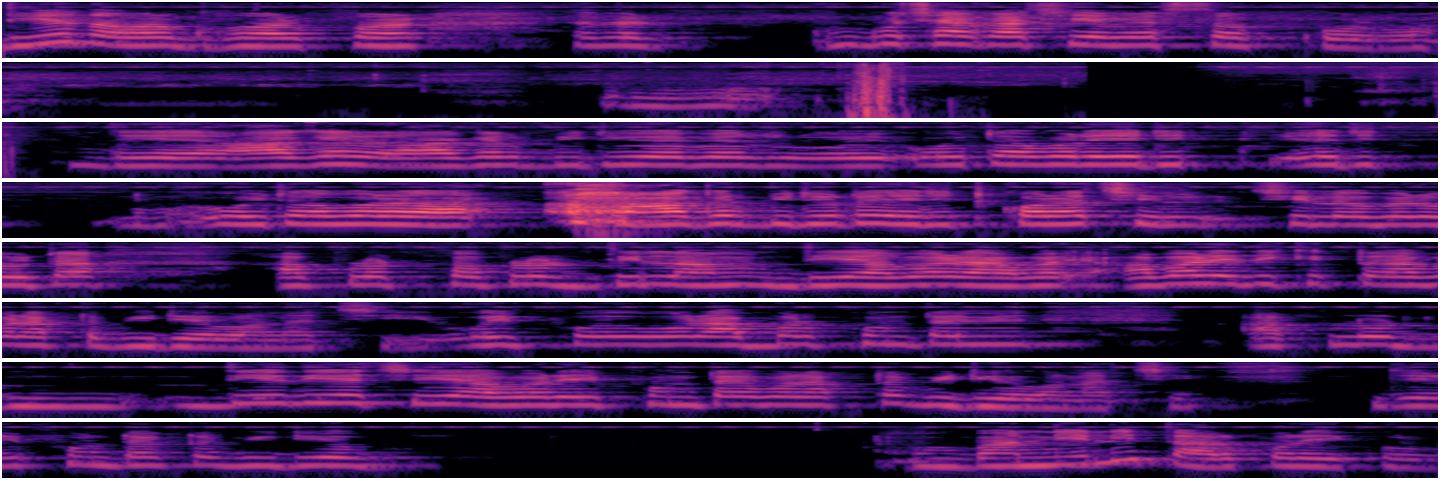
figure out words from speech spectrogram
দিয়ে তারপর ঘর ফর, এবার গুছাগাছি এবার সব করব। তো দিয়ে আগের আগের ভিডিও এবার ওই, ওইটা আবার এডিট এডিট ওইটা আবার আগের ভিডিওটা এডিট করা ছিল ছিল, এবার ওইটা আপলোড ফাপলোড দিলাম, দিয়ে আবার আবার আবার এদিকে একটা, আবার একটা ভিডিও বানাচ্ছি। ওই ওর আব্বার ফোনটা আমি আপলোড দিয়ে দিয়েছি, আবার এই ফোনটা আবার একটা ভিডিও বানাচ্ছি। যে এই ফোনটা একটা ভিডিও বানিয়ে নিই, তারপরেই করব।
